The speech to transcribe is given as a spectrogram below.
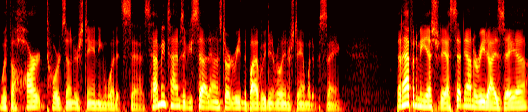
with a heart towards understanding what it says. How many times have you sat down and started reading the Bible, you didn't really understand what it was saying? That happened to me yesterday. I sat down to read Isaiah,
